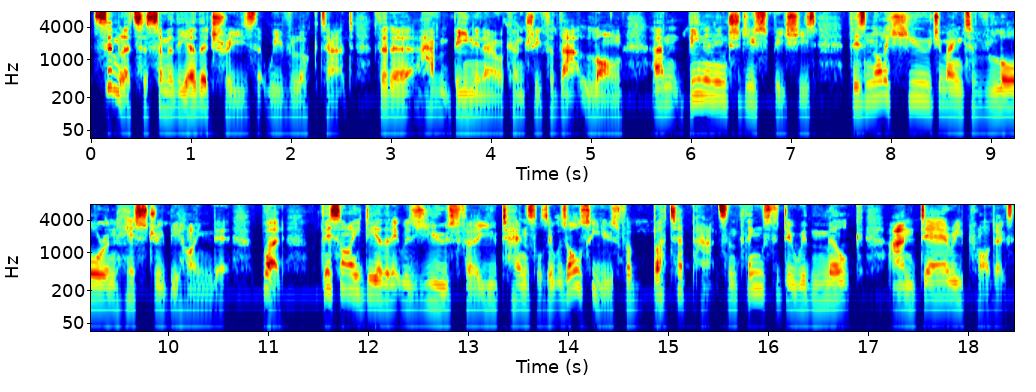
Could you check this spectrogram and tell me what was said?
similar to some of the other trees that we've looked at that are, haven't been in our country for that long. Um, being an introduced species, there's not a huge amount of lore and history behind it, but this idea that it was used for utensils, it was also used for butter pats and things to do with milk and dairy products.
